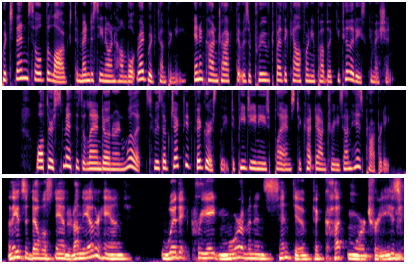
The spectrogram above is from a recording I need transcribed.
which then sold the logs to Mendocino and Humboldt Redwood Company in a contract that was approved by the California Public Utilities Commission. Walter Smith is a landowner in Willits who has objected vigorously to PG&E's plans to cut down trees on his property. I think it's a double standard. On the other hand, would it create more of an incentive to cut more trees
